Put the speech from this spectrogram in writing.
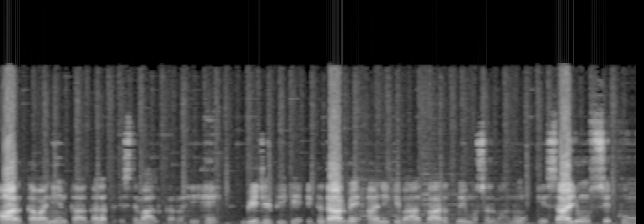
اور قوانین کا غلط استعمال کر رہی ہے۔ بی جے پی کے اقتدار میں آنے کے بعد بھارت میں مسلمانوں، عیسائیوں، سکھوں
